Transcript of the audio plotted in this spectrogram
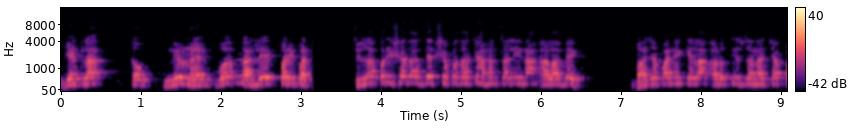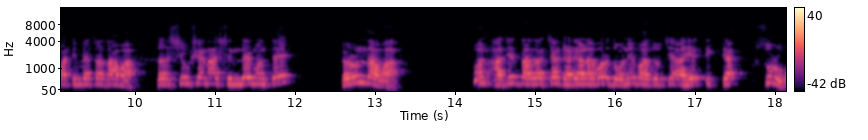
घेतला कौ निर्णय व काढले परिपत्र. जिल्हा परिषद अध्यक्षपदाच्या हालचालींना आला वेग. भाजपाने केला अडतीस जणांच्या पाठिंब्याचा दावा. तर शिवसेना शिंदे म्हणते करून दावा. पण अजितदादाच्या घड्याळावर दोन्ही बाजूचे आहे टिकटॅक सुरू.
